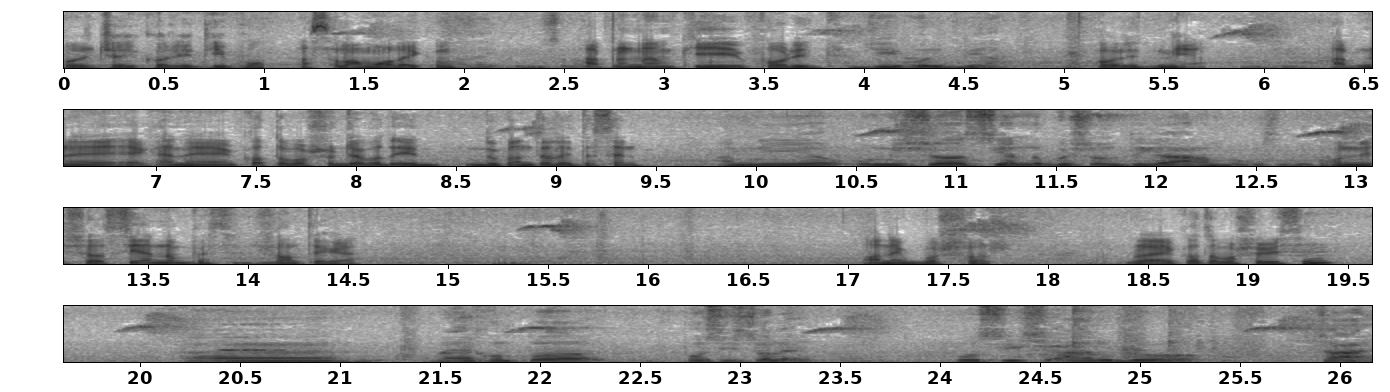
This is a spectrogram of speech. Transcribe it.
পরিচয় করে দিব। আসসালামু আলাইকুম। আপনার নাম কি ফরিদ? জি ফরিদ মিয়া। ফরিদ মিয়া আপনি এখানে কত বছর যাবত এই দোকান চালাইতেছেন? আমি উনিশশো ছিয়ানব্বই সন থেকে আরম্ভ করছি উনিশশো ছিয়ানব্বই সন থেকে? অনেক বছর। প্রায় কত বছর হয়েছে এখন তো পঁচিশ চলে। পঁচিশ আর হলো চার।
